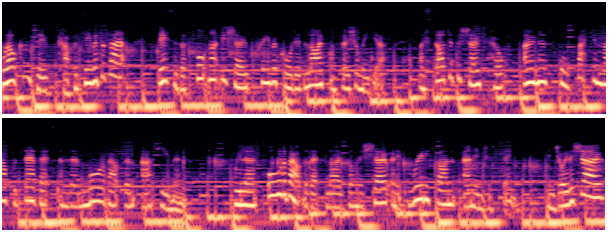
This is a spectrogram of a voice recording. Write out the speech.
Welcome to Cup of Tea with the Vet. This is a fortnightly show pre recorded live on social media. I started the show to help owners fall back in love with their vets and learn more about them as humans. We learn all about the vets' lives on this show, and it's really fun and interesting. Enjoy the show.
